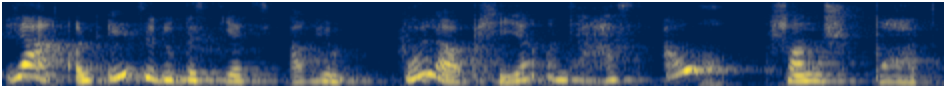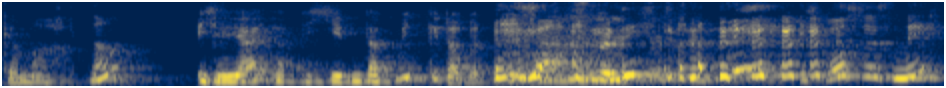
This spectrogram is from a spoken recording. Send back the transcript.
Ja, und Ilse, du bist jetzt auch im Urlaub hier und hast auch schon Sport gemacht, ne? Ja, ja, ich habe dich jeden Tag mitgenommen. Das ist nur nicht. ich wusste es nicht.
